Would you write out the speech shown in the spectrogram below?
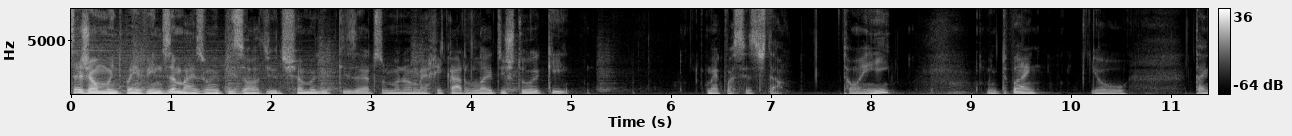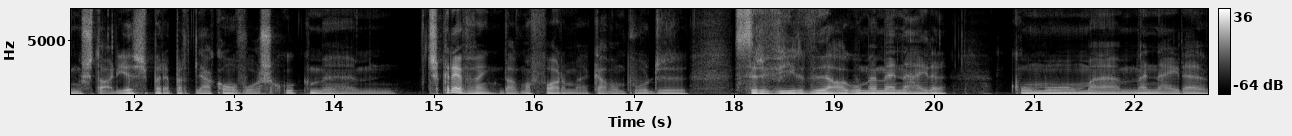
Sejam muito bem-vindos a mais um episódio de Chama-lhe o que quiseres. O meu nome é Ricardo Leite e estou aqui. Como é que vocês estão? Estão aí? Muito bem. Eu tenho histórias para partilhar convosco que me descrevem de alguma forma, acabam por eh, servir de alguma maneira como uma maneira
